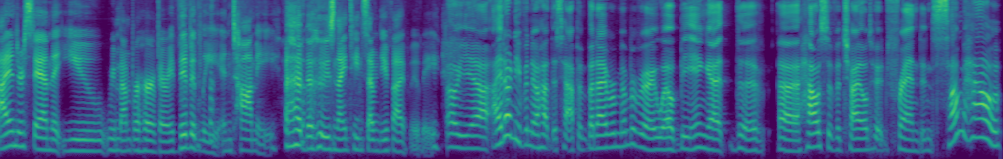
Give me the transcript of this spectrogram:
I understand that you remember her very vividly in Tommy, the Who's 1975 movie. Oh, yeah. I don't even know how this happened, but I remember very well being at the uh, house of a childhood friend, and somehow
